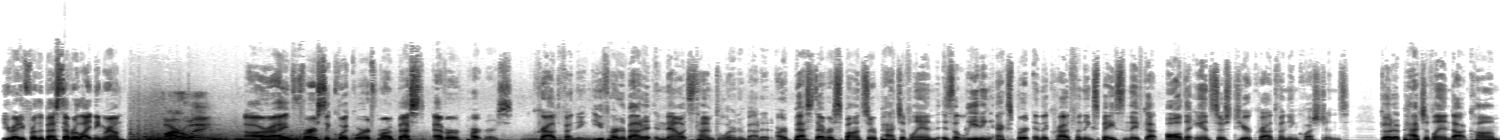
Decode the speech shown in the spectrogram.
You ready for the best ever lightning round? Fire away! All right. First, a quick word from our best ever partners. Crowdfunding. You've heard about it, and now it's time to learn about it. Our best ever sponsor, Patch of Land, is a leading expert in the crowdfunding space, and they've got all the answers to your crowdfunding questions. Go to patchofland.com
